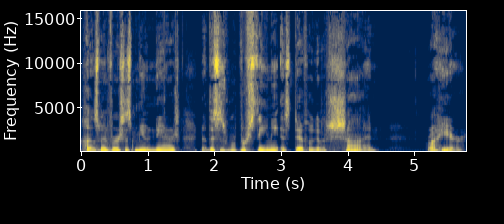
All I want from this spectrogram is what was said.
Huntsman versus Mutineers. Now, this is where Prestinni is definitely going to shine right here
